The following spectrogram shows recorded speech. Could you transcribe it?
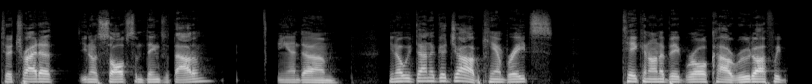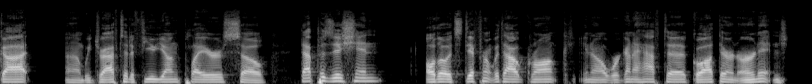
to try to, you know, solve some things without him. And um, you know, we've done a good job. Cam Brate's taken on a big role. Kyle Rudolph, we've got. Um, we drafted a few young players, so that position, although it's different without Gronk, you know, we're going to have to go out there and earn it and,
